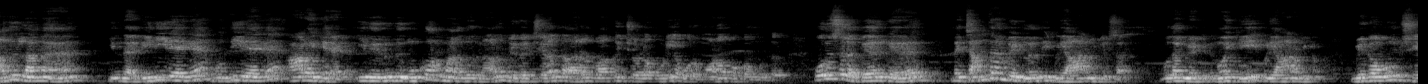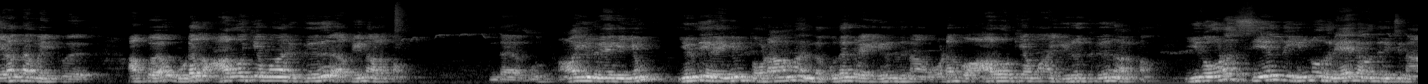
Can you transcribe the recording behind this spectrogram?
அதுவும் இல்லாமல் இந்த விதி ரேகை புத்தி ரேகை ஆரோக்கிய ரேகை இது இருந்து முக்கோணமாக இருந்ததுனாலும் மிகச்சிறந்த அருள் வாக்கு சொல்லக்கூடிய ஒரு மனோபக்கம் உண்டு. ஒரு சில பேருக்கு இந்த சந்திரம் இருந்து இப்படி ஆரம்பிக்கும் சார். புதன்மேட்டுக்கு நோக்கி இப்படி ஆரம்பிக்கும். மிகவும் சிறந்த அமைப்பு. அப்போ உடல் ஆரோக்கியமாக இருக்குது அப்படின்னு அர்த்தம். இந்த ஆயுள் ரேகையும் இறுதி ரேகையும் தொடாம இந்த புதன் ரேகை இருந்ததுன்னா உடம்பு ஆரோக்கியமா இருக்குன்னு அர்த்தம். இதோட சேர்ந்து இன்னொரு ரேகை வந்துருச்சுன்னா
